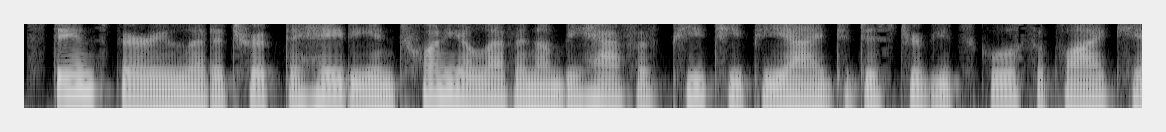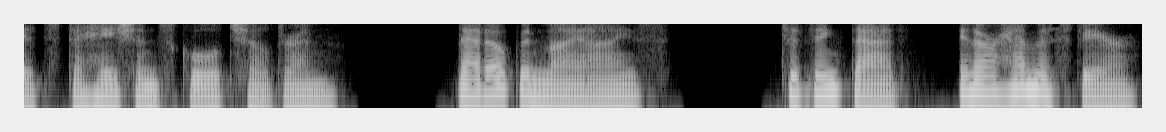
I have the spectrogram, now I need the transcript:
Stansberry led a trip to Haiti in 2011 on behalf of PTPI to distribute school supply kits to Haitian school children. That opened my eyes. To think that, in our hemisphere,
